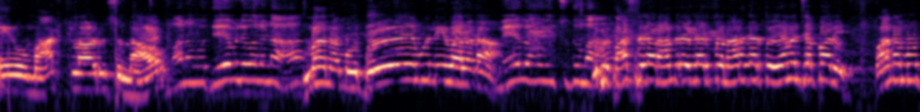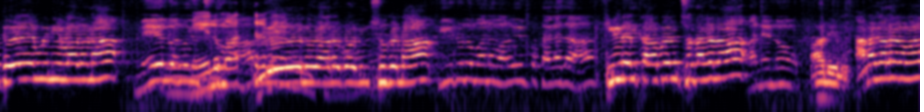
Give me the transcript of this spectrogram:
నీవు మాట్లాడుచున్నావు. మనము దేవుని వలన మనము దేవుని వలన. ఇప్పుడు పాస్టర్ గారు ఆంధ్రయ్య గారితో నాన్నగారితో ఏమని చెప్పాలి? మనము దేవుని వలన మేలు మేలు అనుభవించుదుమా మాత్రమే మేలు అనుభవించుదుమా? కీడును మనం అనుభవింప తగదా? కీడైతే అనుభవించదగదా? అనగలగమా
